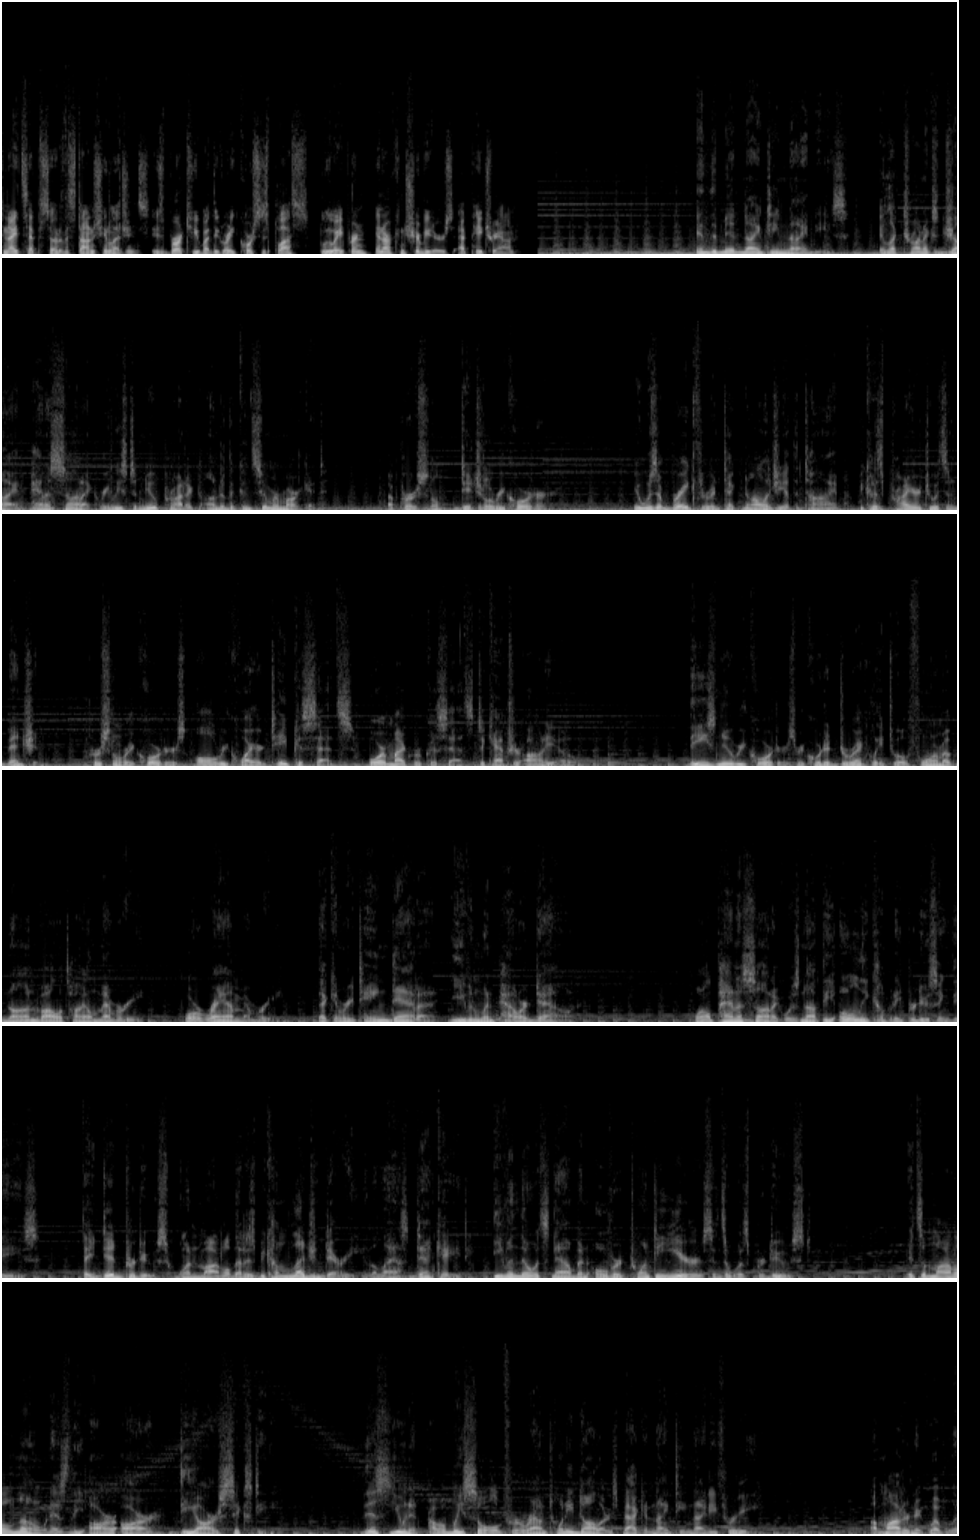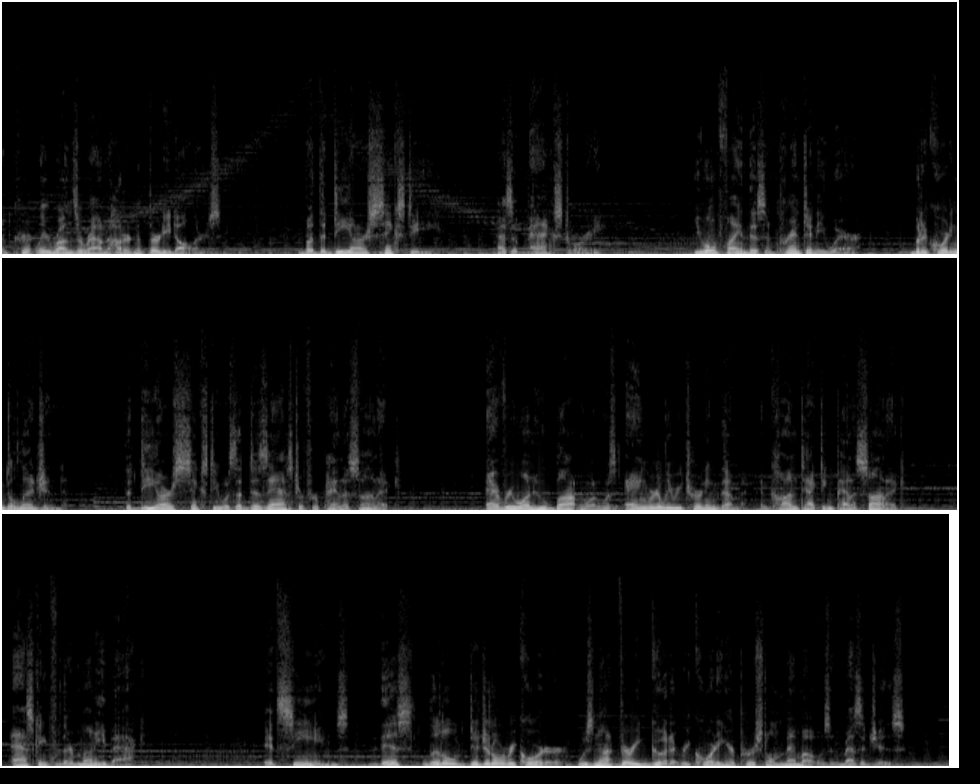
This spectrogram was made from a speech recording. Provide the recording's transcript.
Tonight's episode of Astonishing Legends is brought to you by the Great Courses Plus, Blue Apron, and our contributors at Patreon. In the mid 1990s, electronics giant Panasonic released a new product onto the consumer market a personal digital recorder. It was a breakthrough in technology at the time because prior to its invention, personal recorders all required tape cassettes or microcassettes to capture audio. These new recorders recorded directly to a form of non volatile memory, or RAM memory, that can retain data even when powered down. While Panasonic was not the only company producing these, they did produce one model that has become legendary in the last decade, even though it's now been over 20 years since it was produced. It's a model known as the RR DR60. This unit probably sold for around $20 back in 1993. A modern equivalent currently runs around $130. But the DR60 has a backstory. You won't find this in print anywhere, but according to legend, the DR60 was a disaster for Panasonic. Everyone who bought one was angrily returning them and contacting Panasonic, asking for their money back. It seems this little digital recorder was not very good at recording your personal memos and messages,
